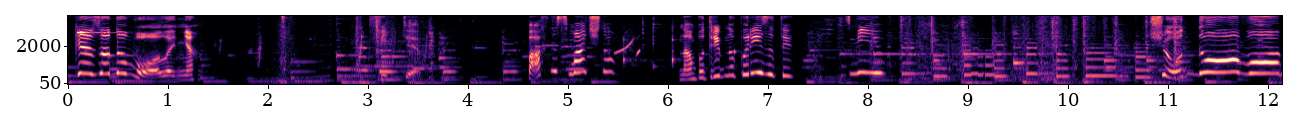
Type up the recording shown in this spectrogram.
Яке задоволення. Фітті. Пахне смачно. Нам потрібно порізати змію. Чудово!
